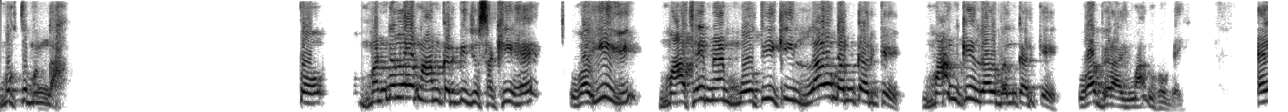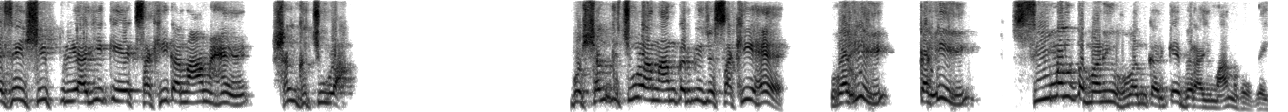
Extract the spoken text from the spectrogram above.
मुक्त मंगा। तो मंडला नाम करके जो सखी है, वही माथे में मोती की लड़ बन करके, मांग की लड़ बन करके वह विराजमान हो गई। ऐसे शिव प्रिया जी की एक सखी का नाम है शंखचूड़ा। वो शंखचूड़ा नाम करके जो सखी है, वही कहीं सीमंत मणि बन करके विराजमान हो गई।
